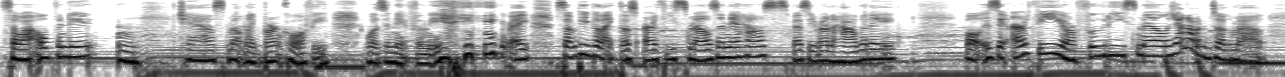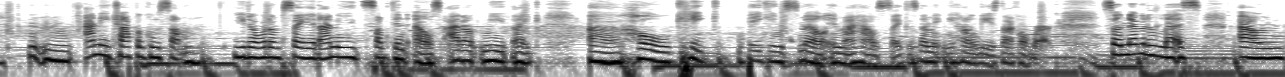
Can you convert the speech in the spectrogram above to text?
so I opened it. Mm, child smelled like burnt coffee. Wasn't it for me? right? Some people like those earthy smells in their house, especially around the holiday. Well, is it earthy or foodie smells? Y'all know what I'm talking about. Mm-mm. I need tropical something. You know what I'm saying? I need something else. I don't need like a whole cake baking smell in my house. Like it's gonna make me hungry. It's not gonna work. So, nevertheless, um,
